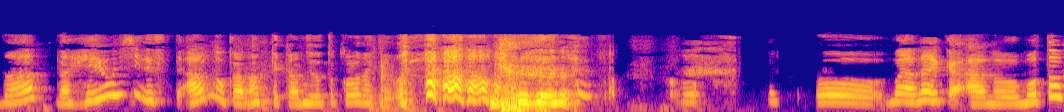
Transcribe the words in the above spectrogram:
だな平和ビジネスってあんのかなって感じのところだけど。そうまあなんか、あの、もとも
